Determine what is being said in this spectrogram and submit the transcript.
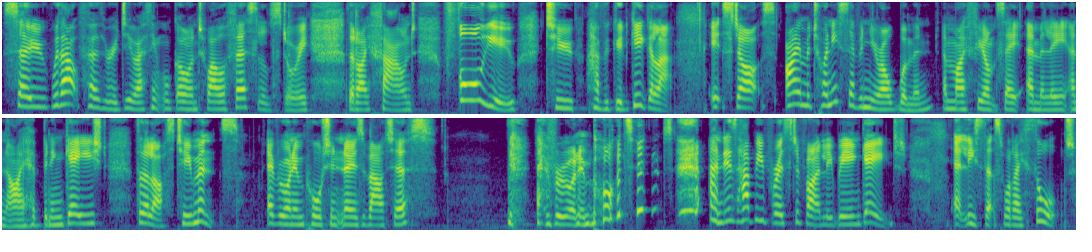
So, without further ado, I think we'll go on to our first little story that I found for you to have a good giggle at. It starts I'm a 27 year old woman, and my fiance Emily and I have been engaged for the last two months. Everyone important knows about us. Everyone important, and is happy for us to finally be engaged. At least that's what I thought.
